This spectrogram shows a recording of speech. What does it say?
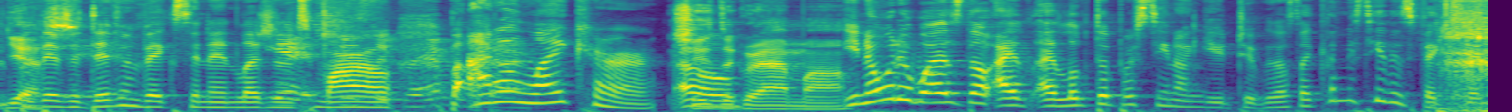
Yes. But there's a different Vixen in Legends Yeah, of Tomorrow. But I don't like her. She's Oh. the grandma. You know what it was though? I, I looked up her scene on YouTube because I was like, let me see this Vixen.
